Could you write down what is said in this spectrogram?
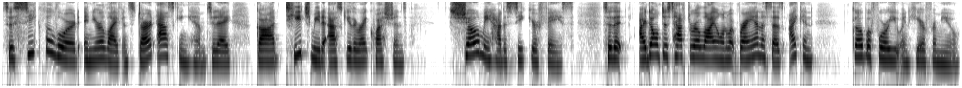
So seek the Lord in your life and start asking Him today God, teach me to ask you the right questions. Show me how to seek your face so that I don't just have to rely on what Brianna says. I can go before you and hear from you.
